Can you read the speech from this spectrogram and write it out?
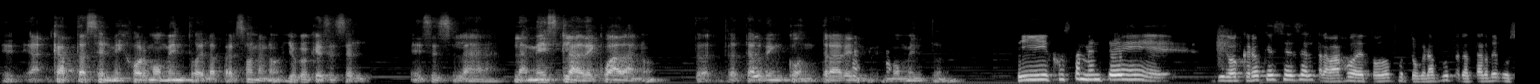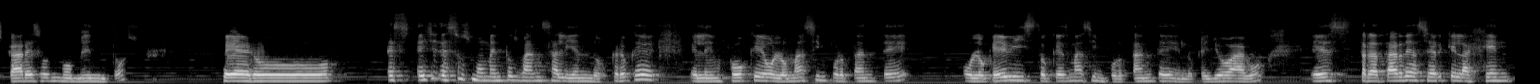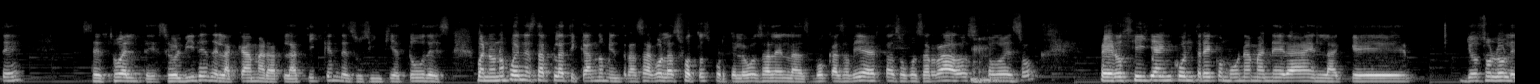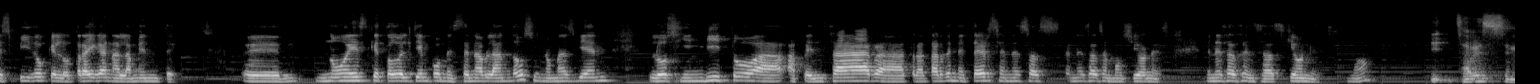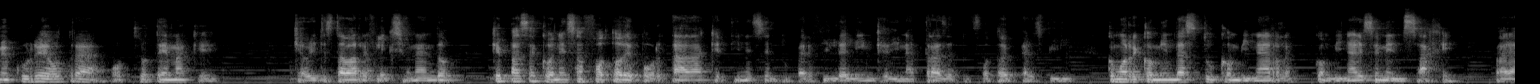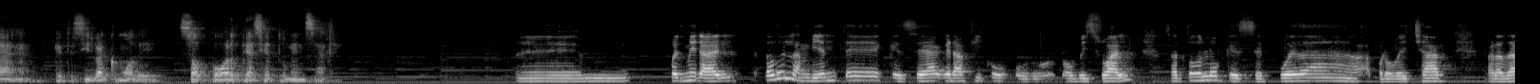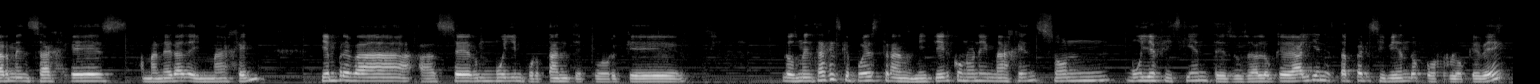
eh, captas el mejor momento de la persona, ¿no? Yo creo que ese es el, esa es la, la mezcla adecuada, ¿no? tratar de encontrar el momento, ¿no? Sí, justamente, digo, creo que ese es el trabajo de todo fotógrafo, tratar de buscar esos momentos, pero esos momentos van saliendo. Creo que el enfoque o lo más importante, o lo que he visto que es más importante en lo que yo hago, es tratar de hacer que la gente se suelte, se olvide de la cámara, platiquen de sus inquietudes. Bueno, no pueden estar platicando mientras hago las fotos porque luego salen las bocas abiertas, ojos cerrados y todo eso, pero sí ya encontré como una manera en la que yo solo les pido que lo traigan a la mente. Eh, no es que todo el tiempo me estén hablando, sino más bien los invito a, a, pensar, a tratar de meterse en esas, en esas emociones, en esas sensaciones, ¿no? Y, ¿sabes? Se me ocurre otra, otro tema que, que ahorita estaba reflexionando. ¿Qué pasa con esa foto de portada que tienes en tu perfil de LinkedIn atrás de tu foto de perfil? ¿Cómo recomiendas tú combinarla, combinar ese mensaje para que te sirva como de soporte hacia tu mensaje? Em, pues mira, el, todo el ambiente que sea gráfico o, visual, o sea, todo lo que se pueda aprovechar para dar mensajes a manera de imagen, siempre va a ser muy importante porque los mensajes que puedes transmitir con una imagen son muy eficientes, o sea, lo que alguien está percibiendo por lo que ve,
